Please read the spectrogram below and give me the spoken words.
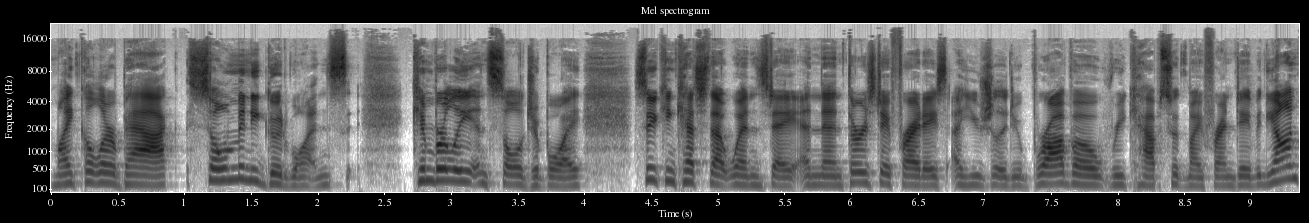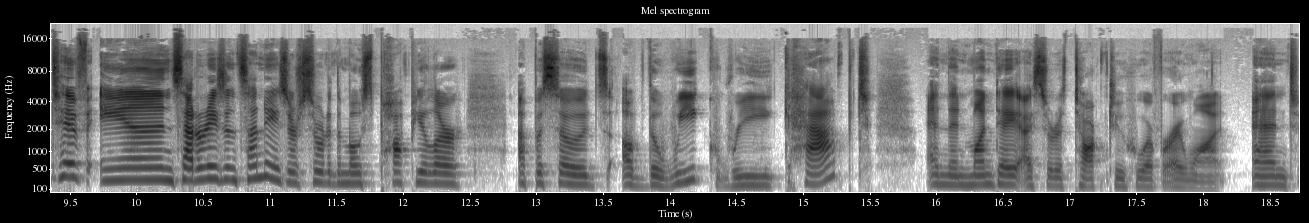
Michael are back. So many good ones. Kimberly and Soldier Boy. So you can catch that Wednesday. And then Thursday, Fridays, I usually do Bravo recaps with my friend David Yontef. And Saturdays and Sundays are sort of the most popular episodes of the week recapped. And then Monday, I sort of talk to whoever I want. And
